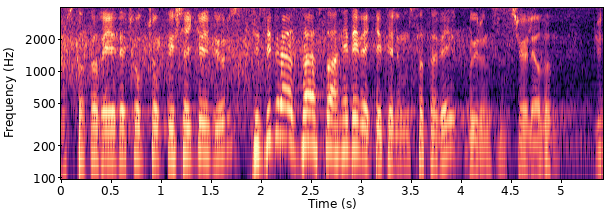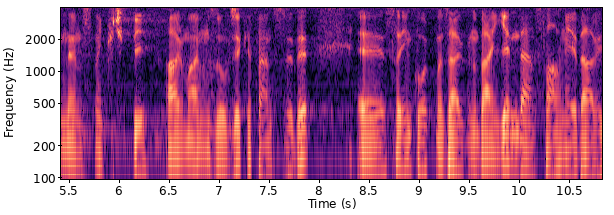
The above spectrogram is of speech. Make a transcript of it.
Mustafa Bey'e de çok çok teşekkür ediyoruz. Sizi biraz daha sahnede bekletelim Mustafa Bey. Buyurun siz şöyle alın. Günün arasında küçük bir armağanımız olacak efendim size de. Ee, Sayın Korkmaz Ergun'u ben yeniden sahneye davet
